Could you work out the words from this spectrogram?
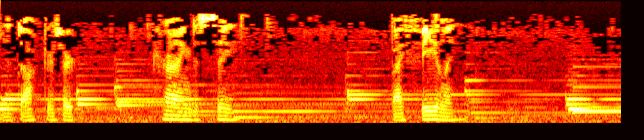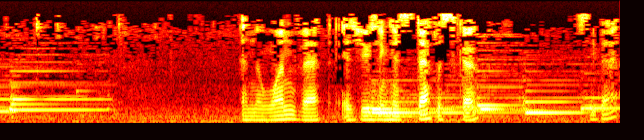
The doctors are trying to see by feeling. And the one vet is using his stethoscope. See that?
